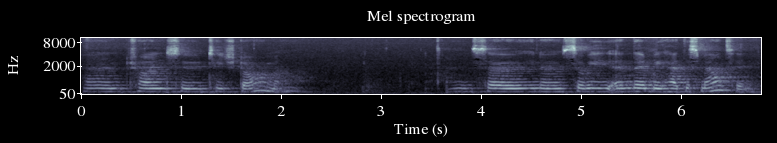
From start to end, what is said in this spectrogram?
and trying to teach Dharma. And so you know, so we and then we had this mountain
